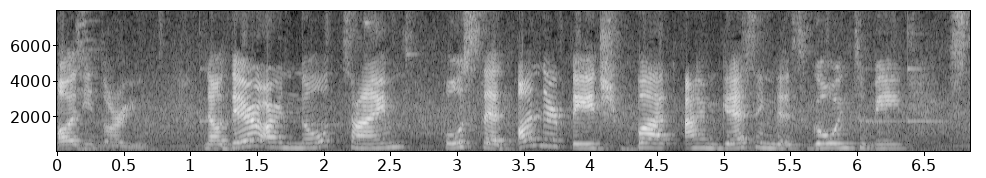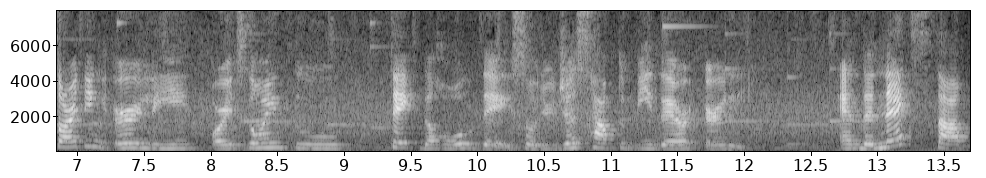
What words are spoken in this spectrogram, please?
Auditorium. Now, there are no time posted on their page, but I'm guessing that it's going to be starting early or it's going to take the whole day. So you just have to be there early. And the next stop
